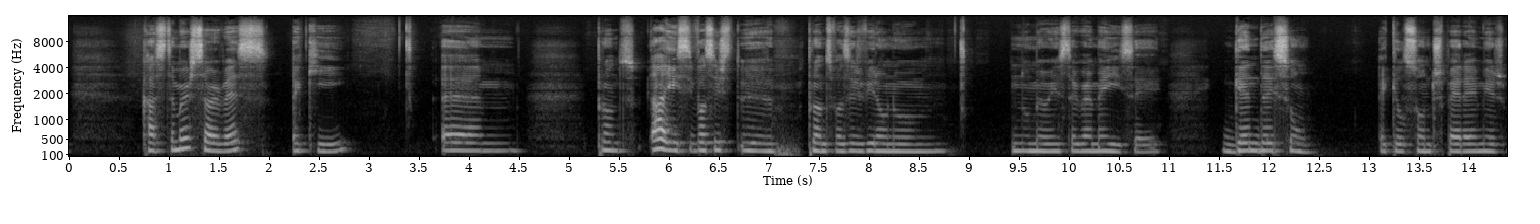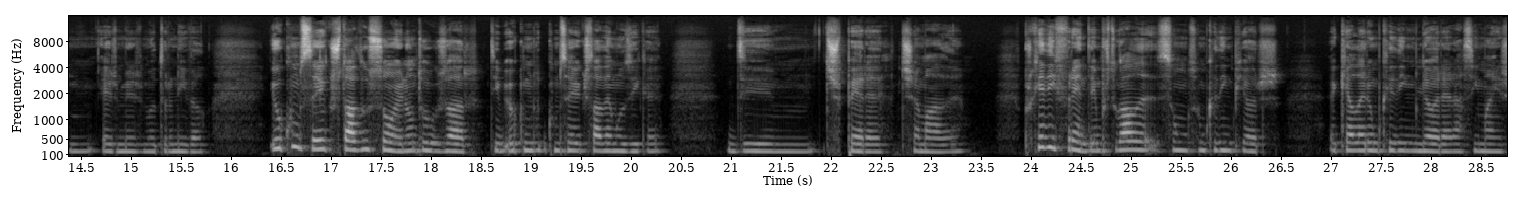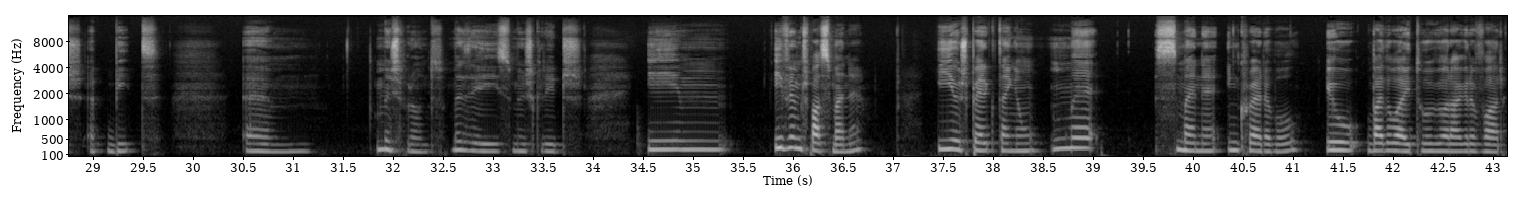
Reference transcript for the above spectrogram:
customer service aqui. Um, Pronto. Ah, e se vocês. Uh, pronto, se vocês viram no, no meu Instagram é isso, é ganda. Aquele som de espera é mesmo, é mesmo outro nível. Eu comecei a gostar do som, eu não estou a gozar. Tipo, eu comecei a gostar da música de, de espera, de chamada. Porque é diferente, em Portugal são, são um bocadinho piores. Aquela era um bocadinho melhor, era assim mais upbeat. Um, mas pronto, mas é isso, meus queridos. E, e vemos para a semana. E eu espero que tenham uma semana incredible. Eu, by the way, estou agora a gravar.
